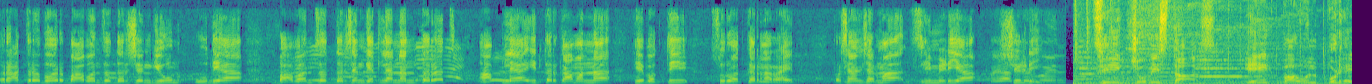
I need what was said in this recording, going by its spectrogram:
रात्रभर बाबांचं दर्शन घेऊन उद्या बाबांचं दर्शन घेतल्यानंतरच आपल्या इतर कामांना हे भक्ती सुरुवात करणार आहेत. प्रशांत शर्मा झी मीडिया शिर्डी. झी चोवीस तास एक पाऊल पुढे.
